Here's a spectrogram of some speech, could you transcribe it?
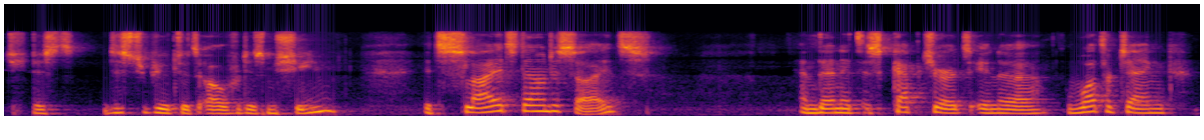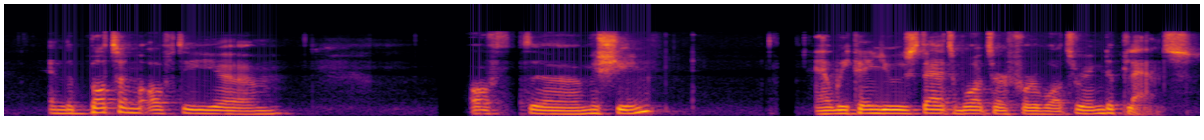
just distributed over this machine. It slides down the sides, and then it is captured in a water tank in the bottom of the um, of the machine, and we can use that water for watering the plants.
